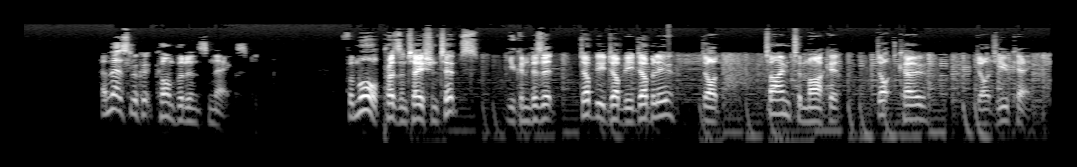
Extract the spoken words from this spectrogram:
And let's look at confidence next. For more presentation tips, you can visit www.timetomarket.co.uk.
